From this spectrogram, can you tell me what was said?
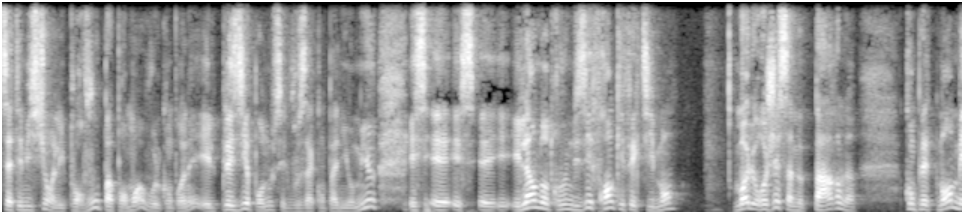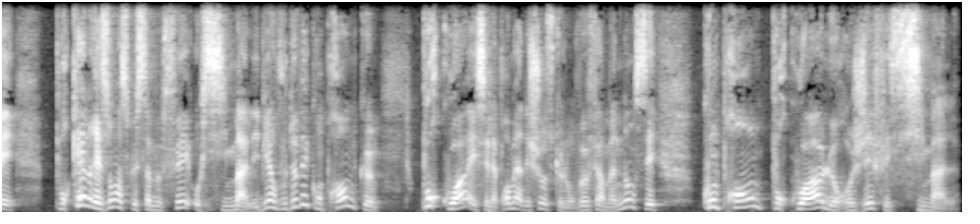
Cette émission, elle est pour vous, pas pour moi, vous le comprenez, et le plaisir pour nous, c'est de vous accompagner au mieux. Et, et, et, et l'un d'entre vous me disait, Franck, effectivement, moi, le rejet, ça me parle complètement, mais pour quelle raison est-ce que ça me fait aussi mal? Eh bien, vous devez comprendre que pourquoi, et c'est la première des choses que l'on veut faire maintenant, c'est comprendre pourquoi le rejet fait si mal.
